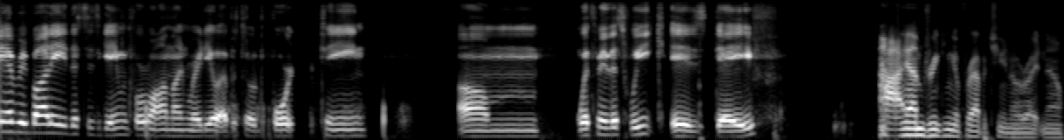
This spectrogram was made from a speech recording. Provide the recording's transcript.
Hey everybody, this is Game Informer Online Radio episode 14. Um, with me this week is Dave, Hi, I'm drinking a frappuccino right now.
